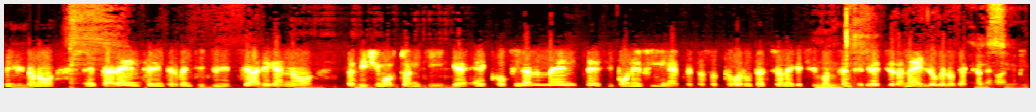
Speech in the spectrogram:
quindi sono eh, carenze di interventi giudiziari che hanno radici molto antiche, ecco, finalmente si pone fine a questa sottovalutazione che ci mm. consente di leggere meglio quello che accade eh sì.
